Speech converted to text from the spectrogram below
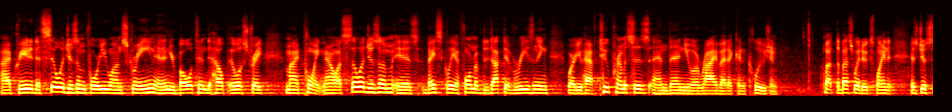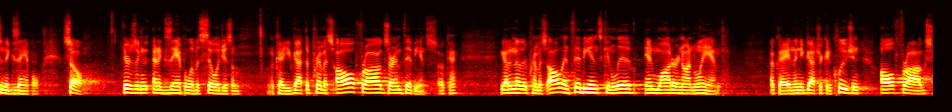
I've created a syllogism for you on screen and in your bulletin to help illustrate my point. Now, a syllogism is basically a form of deductive reasoning where you have two premises and then you arrive at a conclusion. But the best way to explain it is just an example. So, here's an, example of a syllogism. Okay, you've got the premise all frogs are amphibians. Okay, you got another premise all amphibians can live in water and on land. Okay, and then you've got your conclusion all frogs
